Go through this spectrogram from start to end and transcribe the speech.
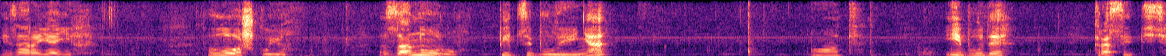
І зараз я їх ложкою зануру під цибулиня. От. І буде краситися.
